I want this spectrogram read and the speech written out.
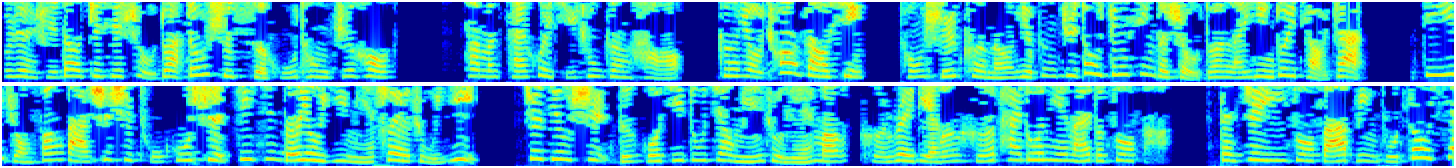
认识到这些手段都是死胡同之后。他们才会提出更好、更有创造性，同时可能也更具斗争性的手段来应对挑战。第一种方法是试图忽视激进的右翼民粹主义，这就是德国基督教民主联盟和瑞典温和派多年来的做法。但这一做法并不奏效。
